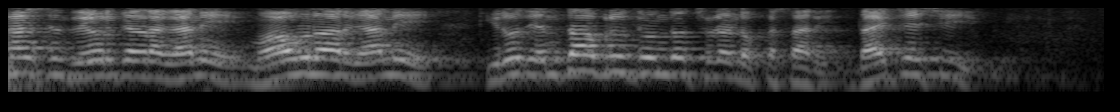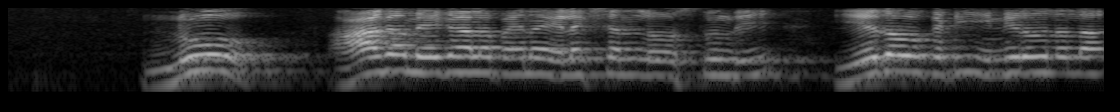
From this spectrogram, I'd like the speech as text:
కాన్స్టెన్సీ దేవుడి ఎదురా కానీ మామునార్ కానీ ఈరోజు ఎంత అభివృద్ధి ఉందో చూడండి ఒక్కసారి. దయచేసి నువ్వు ఆగ మేఘాల పైన ఎలక్షన్లు వస్తుంది. ఏదో ఒకటి ఇన్ని రోజుల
